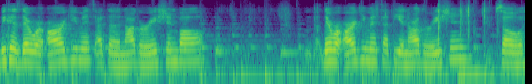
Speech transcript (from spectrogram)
because there were arguments at the inauguration ball. There were arguments at the inauguration so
